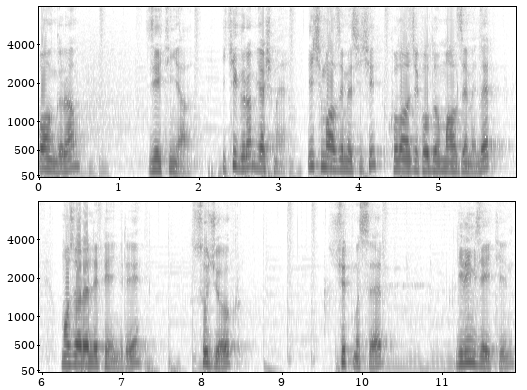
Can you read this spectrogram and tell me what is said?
10 gram zeytinyağı, 2 gram yaş maya. İç malzemesi için kullanacak olduğum malzemeler mozzarella peyniri, sucuk, süt mısır, dilim zeytin,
